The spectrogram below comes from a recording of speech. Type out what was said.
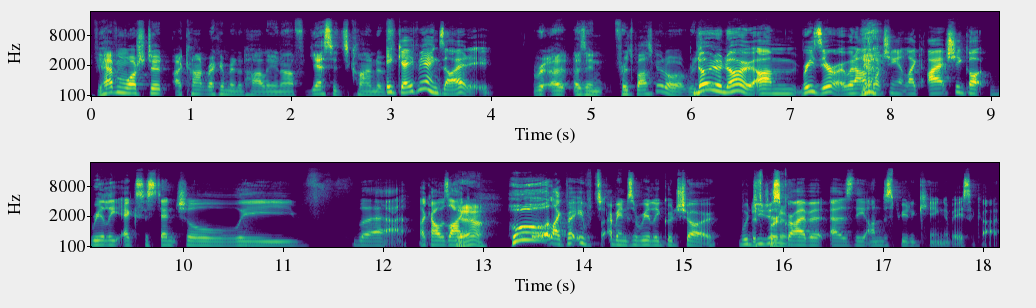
If you haven't watched it, I can't recommend it highly enough. Yes, it's kind of It gave me anxiety. uh, as in Fruits Basket or No, ReZero? no, no. no Um, ReZero. When I was Yeah. watching it, like I actually got really existentially, bleh. like I was like, yeah, "Huh," like, but it's, I mean, it's a really good show. Would It's you brilliant. describe it as the undisputed king of isekai?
